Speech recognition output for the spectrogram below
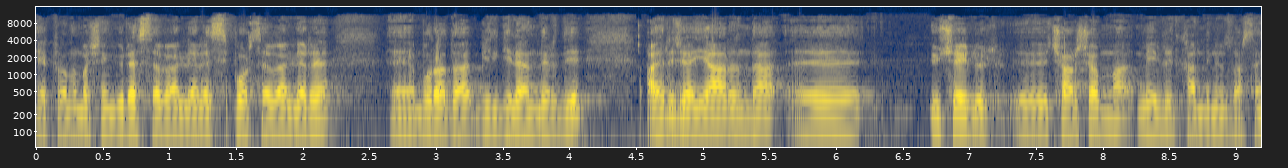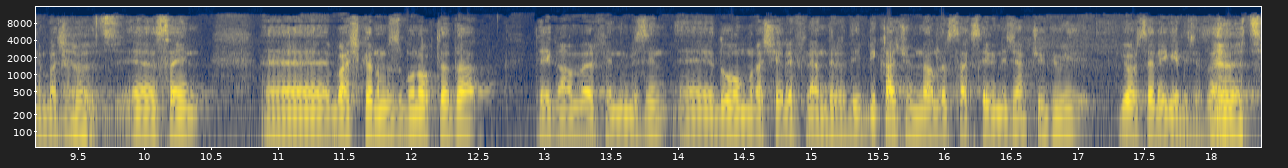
ekranın başında güreş severlere, spor severlere e, burada bilgilendirdi. Ayrıca yarın da e, 3 Eylül e, çarşamba Mevlid kandilimiz var Sayın Başkanım. E, Sayın e, Başkanımız bu noktada Peygamber Efendimizin e, doğumuna şereflendirdiği birkaç cümle alırsak sevineceğim. Çünkü bir görsele geleceğiz. Evet,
